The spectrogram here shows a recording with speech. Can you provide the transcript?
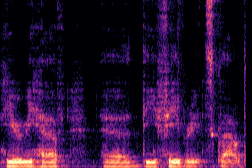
here we have uh, the favorites cloud.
